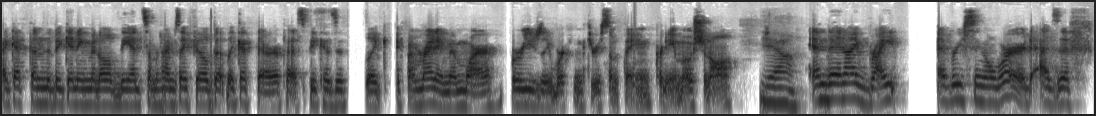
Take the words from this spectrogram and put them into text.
I get them the beginning, middle, of the end. Sometimes I feel a bit like a therapist because it's like if I'm writing memoir, we're usually working through something pretty emotional. yeah. And then I write every single word as if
